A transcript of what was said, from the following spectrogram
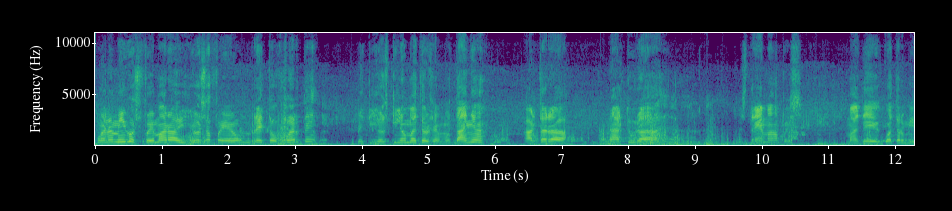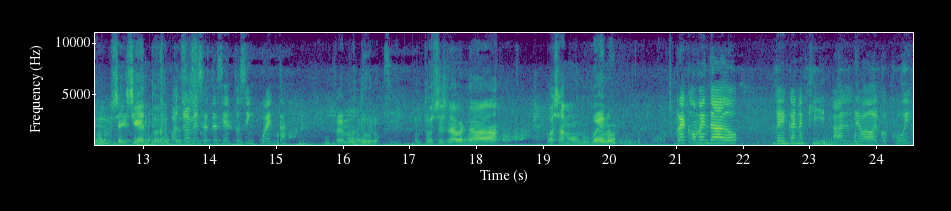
Bueno amigos, fue maravilloso, fue un reto fuerte, 22 kilómetros en montaña, alta, una altura extrema, pues más de 4600, entonces 4.750. fue muy duro. Entonces la verdad pasamos muy bueno. recomendado vengan aquí al Nevado del Cocuy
